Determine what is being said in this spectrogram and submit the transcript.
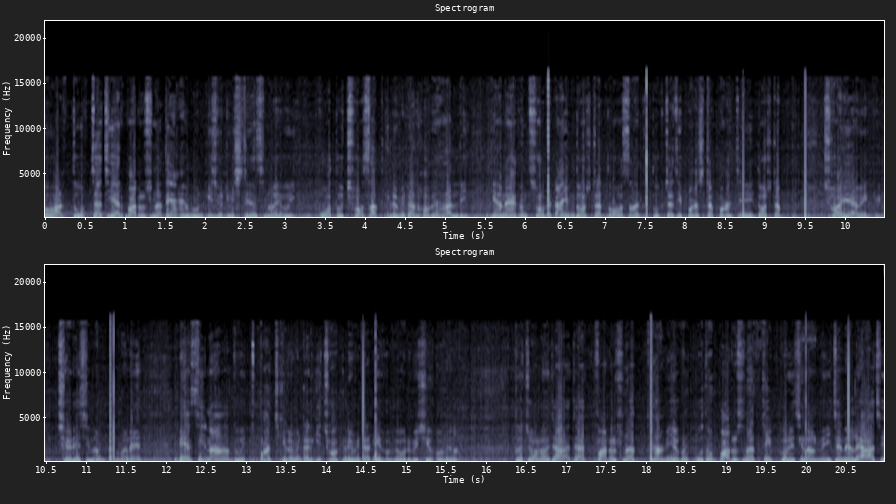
ও, আর তোপচাচি আর পারসনাতে এমন কিছু ডিস্টেন্স নয়। ওই কত ছ সাত কিলোমিটার হবে হারলি। কেন এখন সবে টাইম দশটা দশ, আর তোপচাচি পাঁচটা পাঁচ এই দশটা ছয়ে আমি ছেড়েছিলাম। তার মানে বেশি না, দুই পাঁচ কিলোমিটার কি ছ কিলোমিটারই হবে, ওর বেশি হবে না। তো চলো যা যাক, পারসনাথ, আমি যখন প্রথম পারসনাথ ট্রিপ করেছিলাম এই চ্যানেলে আছে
